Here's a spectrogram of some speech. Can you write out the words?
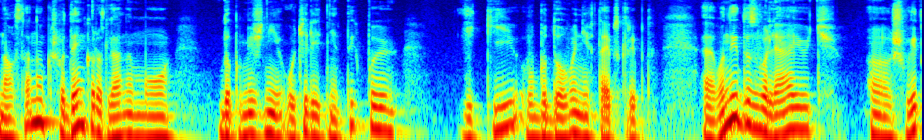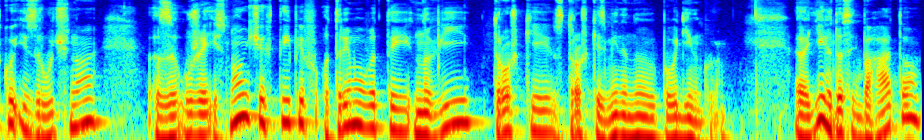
Наостанок швиденько розглянемо допоміжні утилітні типи, які вбудовані в TypeScript. Е, Вони дозволяють е, швидко і зручно з уже існуючих типів отримувати нові трошки з трошки зміненою поведінкою. Е, Їх досить багато.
